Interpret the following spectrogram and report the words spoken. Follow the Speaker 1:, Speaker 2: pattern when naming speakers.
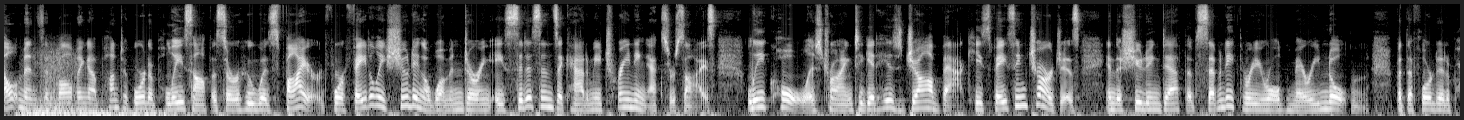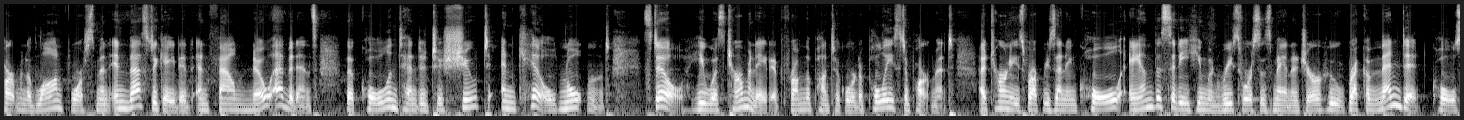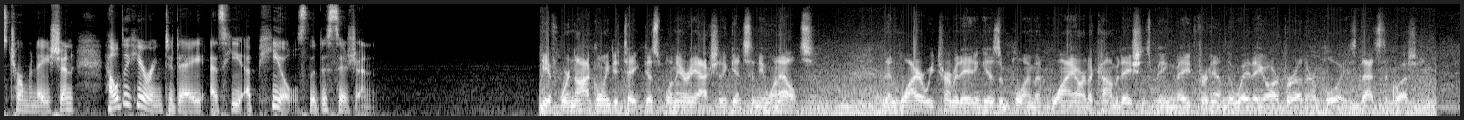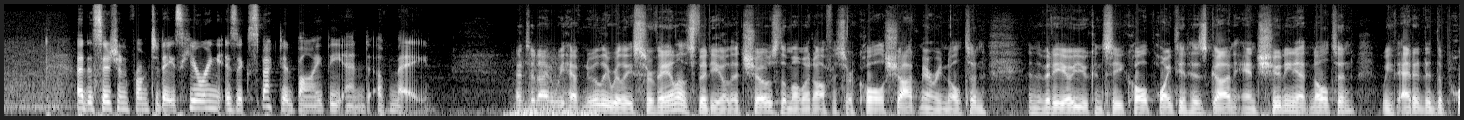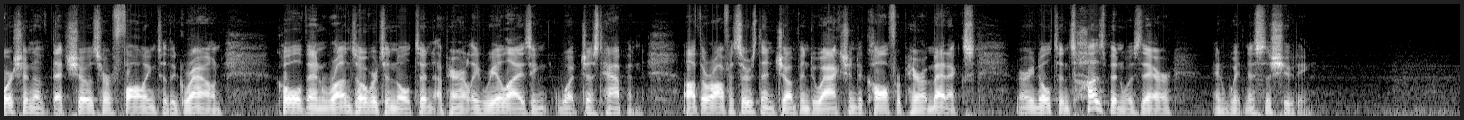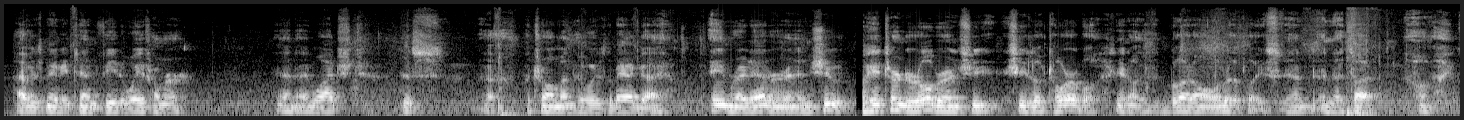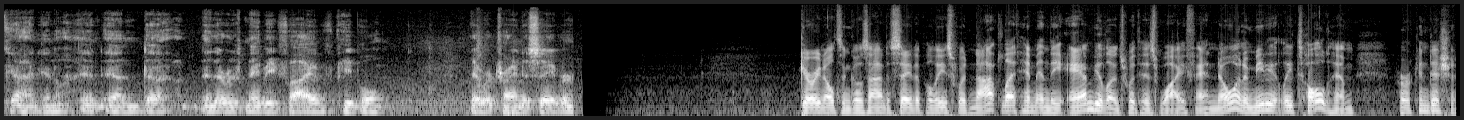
Speaker 1: Developments involving a Punta Gorda police officer who was fired for fatally shooting a woman during a Citizens Academy training exercise. Lee Cole is trying to get his job back. He's facing charges in the shooting death of 73-year-old Mary Knowlton. But the Florida Department of Law Enforcement investigated and found no evidence that Cole intended to shoot and kill Knowlton. Still, he was terminated from the Punta Gorda Police Department. Attorneys representing Cole and the city human resources manager who recommended Cole's termination held a hearing today as he appeals the decision.
Speaker 2: If we're not going to take disciplinary action against anyone else, then why are we terminating his employment? Why aren't accommodations being made for him the way they are for other employees? That's the question.
Speaker 1: A decision from today's hearing is expected by the end of May.
Speaker 3: And tonight we have newly released surveillance video that shows the moment Officer Cole shot Mary Knowlton. In the video you can see Cole pointing his gun and shooting at Knowlton. We've edited the portion of that shows her falling to the ground. Cole then runs over to Knowlton, apparently realizing what just happened. Other officers then jump into action to call for paramedics. Mary Knowlton's husband was there and witnessed the shooting.
Speaker 4: I was maybe 10 feet away from her, and I watched this uh, patrolman who was the bad guy aim right at her and, and, shoot. He turned her over and she, she looked horrible, you know, blood all over the place. And, and I thought, oh my God, you know, and, and, uh, and there was maybe five people that were trying to save her.
Speaker 3: Gary Knowlton goes on to say the police would not let him in the ambulance with his wife and no one immediately told him her condition.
